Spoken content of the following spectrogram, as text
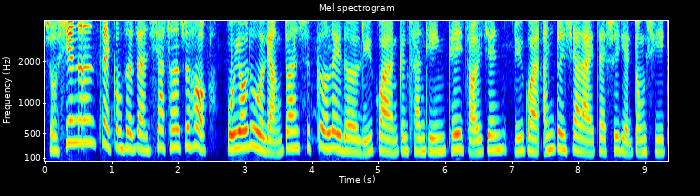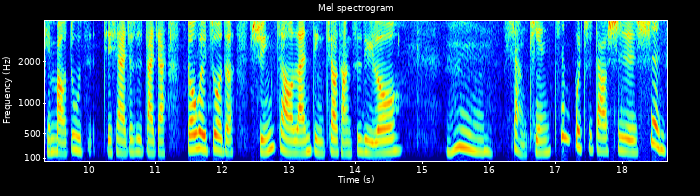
首先呢，在公车站下车之后，柏油路两端是各类的旅馆跟餐厅，可以找一间旅馆安顿下来，再吃一点东西，填饱肚子。接下来就是大家都会做的寻找蓝顶教堂之旅喽。嗯，上天真不知道是圣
